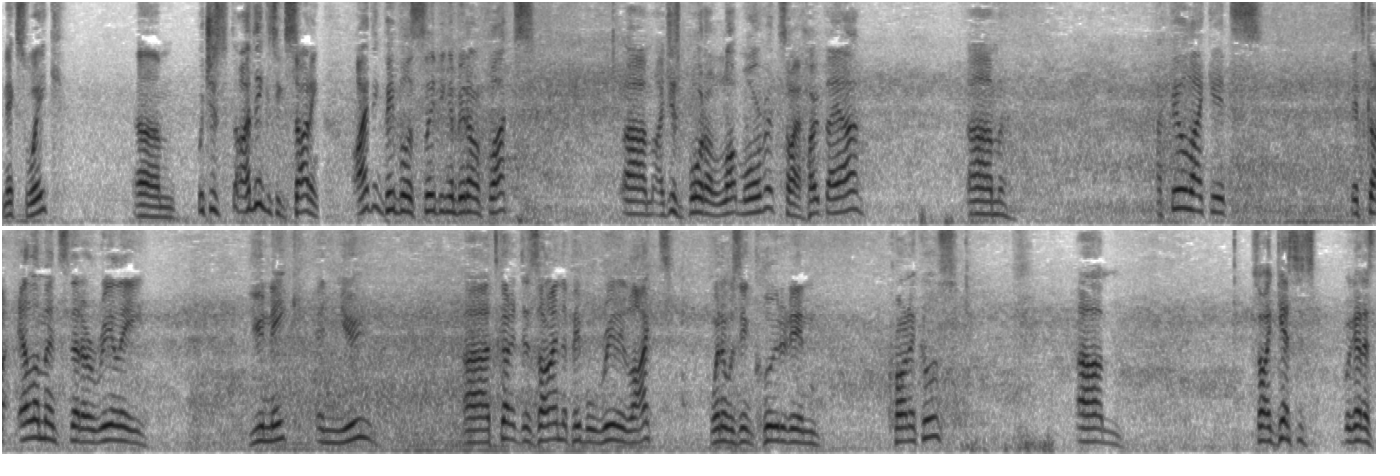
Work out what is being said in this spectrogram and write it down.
next week, um, which is I think is exciting. I think people are sleeping a bit on Flux. Um, I just bought a lot more of it, so I hope they are. Um, I feel like it's it's got elements that are really unique and new. Uh, it's got a design that people really liked when it was included in Chronicles. Um, so I guess it's we're going to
